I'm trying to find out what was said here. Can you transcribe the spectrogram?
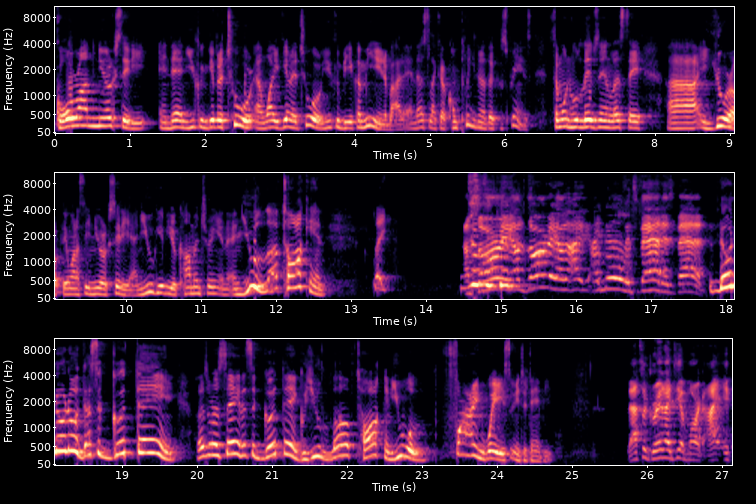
go around New York City, and then you can give it a tour. And while you're giving a tour, you can be a comedian about it, and that's like a complete another experience. Someone who lives in, let's say, uh, in Europe, they want to see New York City, and you give you a commentary, and, and you love talking, like I'm sorry. I'm sorry. I, I know it's bad. It's bad. No, no, no. That's a good thing. That's what I'm saying. That's a good thing because you love talking. You will find ways to entertain people. That's a great idea, Mark. I if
